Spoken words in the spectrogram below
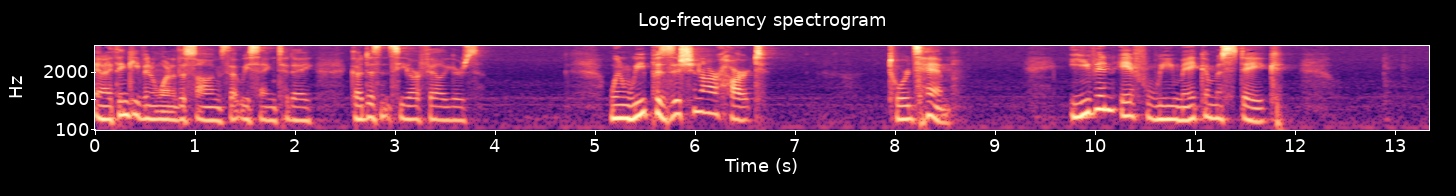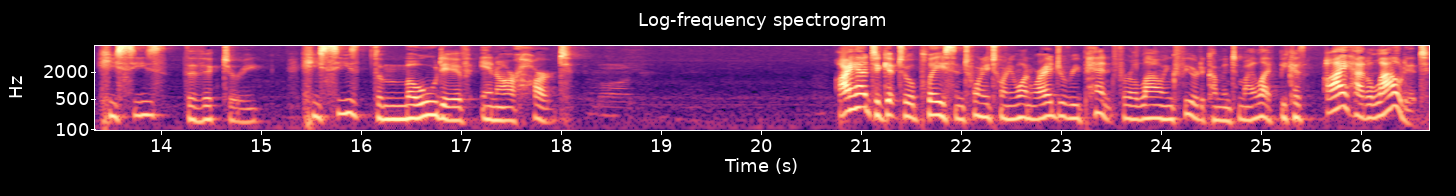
And I think even in one of the songs that we sang today, God doesn't see our failures. When we position our heart towards Him, even if we make a mistake, He sees the victory. He sees the motive in our heart. I had to get to a place in 2021 where I had to repent for allowing fear to come into my life because I had allowed it.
